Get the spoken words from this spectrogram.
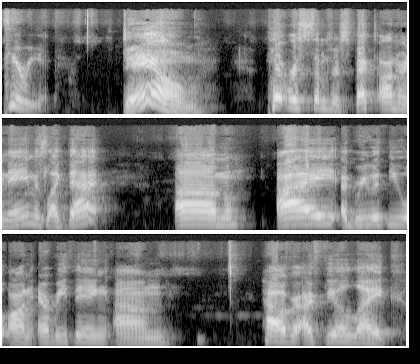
Period. Damn. Put res- some respect on her name. It's like that. Um, I agree with you on everything. Um, however, I feel like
